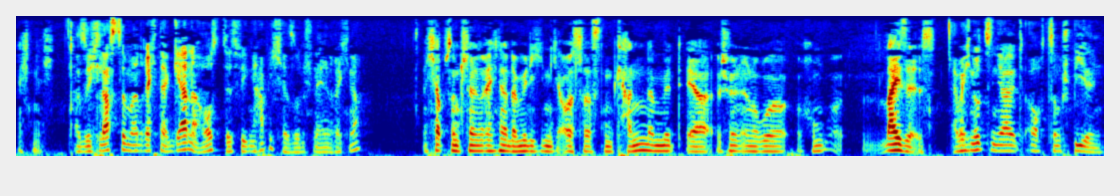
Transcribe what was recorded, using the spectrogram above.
Ich nicht. Also ich laste meinen Rechner gerne aus, deswegen habe ich ja so einen schnellen Rechner. Ich habe so einen schnellen Rechner, damit ich ihn nicht auslasten kann, damit er schön in Ruhe rum, leise ist. Aber ich nutze ihn ja halt auch zum Spielen.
